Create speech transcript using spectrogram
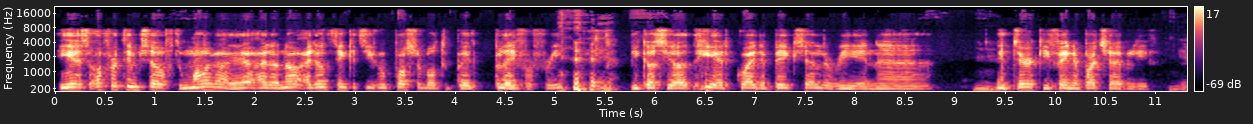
He has offered himself to Malaga. Yeah, I don't know. I don't think it's even possible to pay, play for free yeah. because he had, he had quite a big salary in uh, mm. in Turkey, Fenerbahce, I believe. Yeah.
